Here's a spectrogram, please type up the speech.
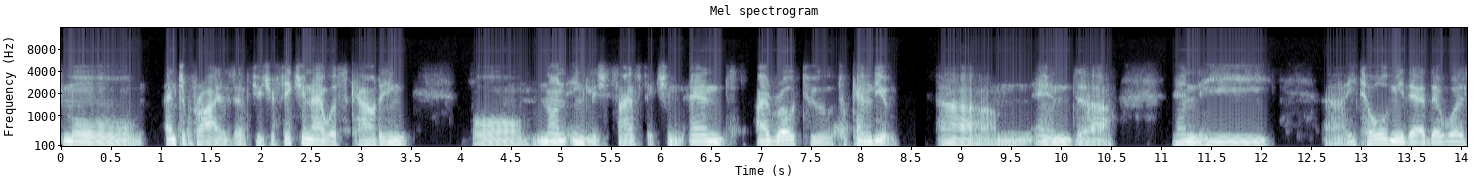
small enterprise of future fiction, I was scouting for non-English science fiction, and I wrote to to Ken Liu, um, and uh, and he uh, he told me that there was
